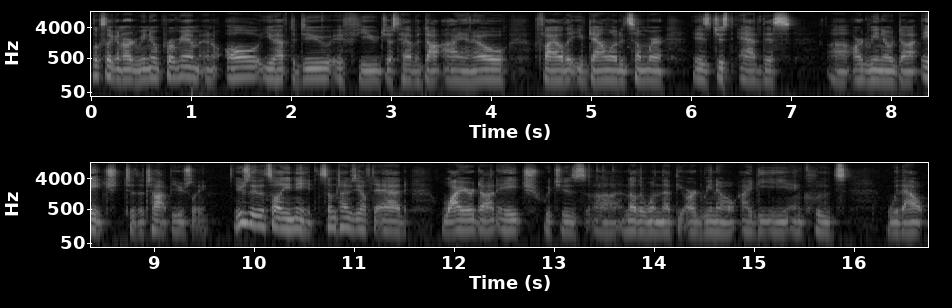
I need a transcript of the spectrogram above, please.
looks like an Arduino program and all you have to do if you just have a .ino file that you've downloaded somewhere is just add this uh, arduino.h to the top usually. Usually that's all you need. Sometimes you have to add wire.h which is uh, another one that the Arduino IDE includes without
